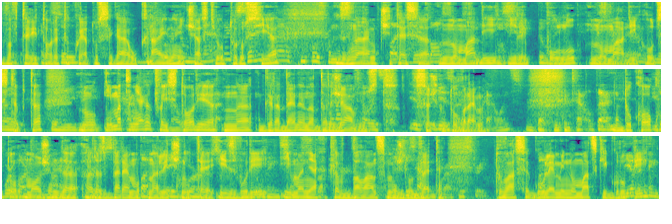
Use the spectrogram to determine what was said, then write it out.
в територията, която сега е Украина и части от Русия. Знаем, че те са номади или полуномади от степта, но имат някаква история на градене на държавност в същото време. Доколкото можем да разберем от наличните извори, има някакъв баланс между двете. Това са големи номадски групи,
